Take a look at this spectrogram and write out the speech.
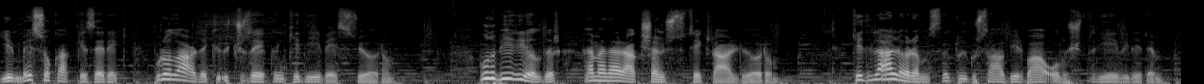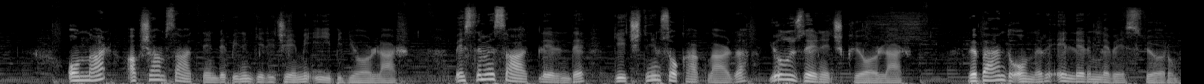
25 sokak gezerek buralardaki 300'e yakın kediyi besliyorum. Bunu bir yıldır hemen her akşamüstü tekrarlıyorum. Kedilerle aramızda duygusal bir bağ oluştu diyebilirim. Onlar akşam saatlerinde benim geleceğimi iyi biliyorlar. Besleme saatlerinde geçtiğim sokaklarda yol üzerine çıkıyorlar ve ben de onları ellerimle besliyorum.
